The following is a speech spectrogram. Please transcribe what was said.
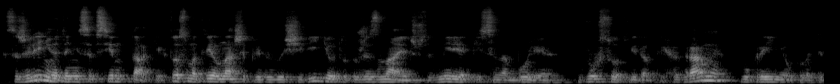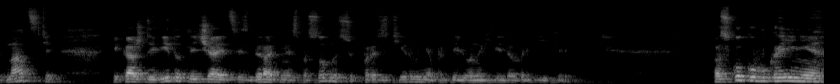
К сожалению, это не совсем так. И кто смотрел наши предыдущие видео, тот уже знает, что в мире описано более 200 видов трихограммы, в Украине около 15. И каждый вид отличается избирательной способностью к паразитированию определенных видов вредителей. Поскольку в Украине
